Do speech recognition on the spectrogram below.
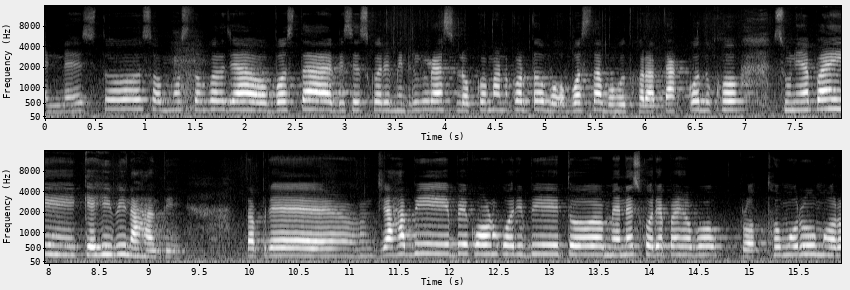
ଏନ୍ଏଚ୍ ତ ସମସ୍ତଙ୍କର ଯାହା ଅବସ୍ଥା ବିଶେଷ କରି ମିଡ଼ିଲ୍ କ୍ଲାସ୍ ଲୋକମାନଙ୍କର ତ ଅବସ୍ଥା ବହୁତ ଖରାପ ତାଙ୍କ ଦୁଃଖ ଶୁଣିବା ପାଇଁ କେହି ବି ନାହାନ୍ତି ତାପରେ ଯାହା ବି ଏବେ କ'ଣ କରିବି ତ ମ୍ୟାନେଜ୍ କରିବା ପାଇଁ ହେବ ପ୍ରଥମରୁ ମୋର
